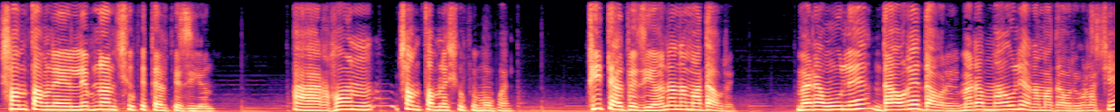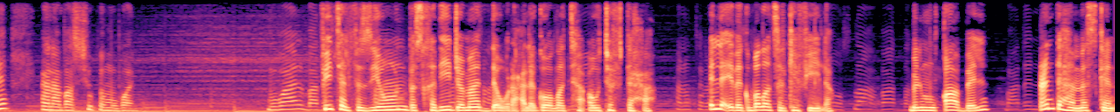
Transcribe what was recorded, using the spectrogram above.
شنطة من لبنان شوفي تلفزيون؟ هون شنطة من شوفي موبايل؟ في تلفزيون أنا ما دوري. مدام أولي دوري دوري. مدام ما أولي أنا ما دوري ولا شيء. أنا بس شوفي موبايل؟ في تلفزيون بس خديجة ما تدور على قولتها أو تفتحه إلا إذا قبلت الكفيلة. بالمقابل عندها مسكن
